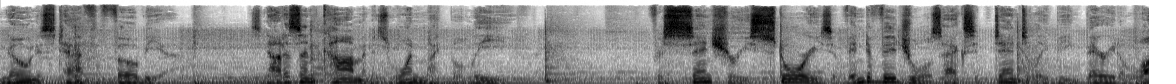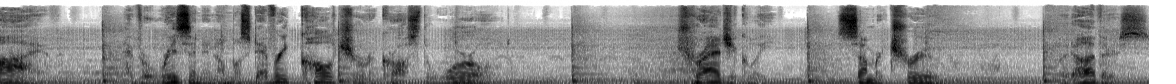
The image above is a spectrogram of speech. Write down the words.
known as taphophobia, is not as uncommon as one might believe. For centuries, stories of individuals accidentally being buried alive have arisen in almost every culture across the world. Tragically, some are true, but others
